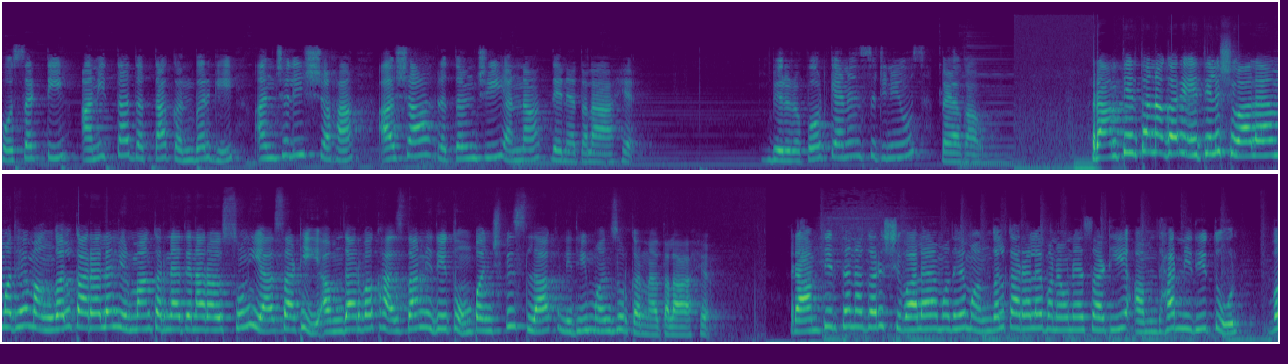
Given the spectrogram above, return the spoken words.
होसट्टी अनिता दत्ता कनबर्गी अंजली शहा आशा रतनजी यांना देण्यात आला आहे. Bureau report KNN city news Belgaum. Ramtirthnagar येथील शिवालयामध्ये मंगल कार्यालय निर्माण करण्यात येणार असून यासाठी आमदार व खासदार निधीतून पंचवीस लाख निधी मंजूर करण्यात आला आहे. रामतीर्थनगर शिवालयामध्ये मंगल कार्यालय बनवण्यासाठी आमदार निधीतून व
